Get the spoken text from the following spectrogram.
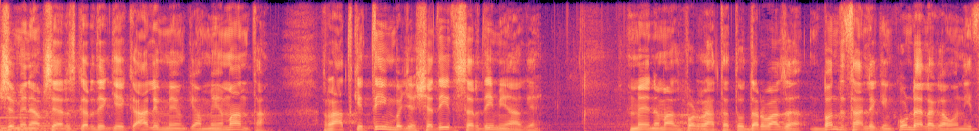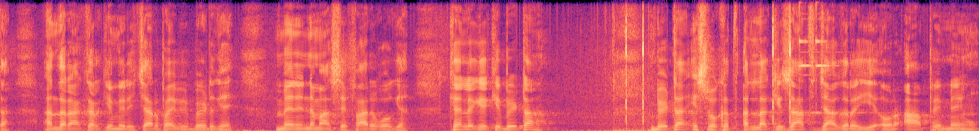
जैसे मैंने आपसे अर्ज़ कर दी कि एक आलिम में उनका मेहमान था। रात के तीन बजे शदीद सर्दी में आ गए। मैं नमाज़ पढ़ रहा था तो दरवाज़ा बंद था, लेकिन कुंडा लगा हुआ नहीं था। अंदर आकर के मेरी चारपाई भी बैठ गए। मैंने नमाज़ से फारग हो गया। कहने लगे कि बेटा बेटा, इस वक्त अल्लाह की ज़ात जाग रही है और आप है मैं हूँ।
